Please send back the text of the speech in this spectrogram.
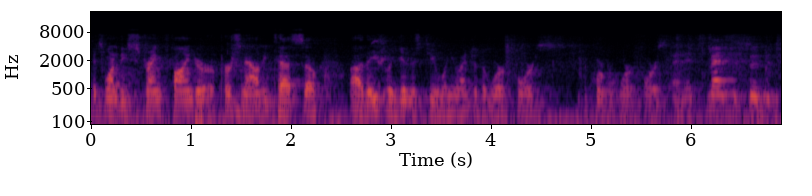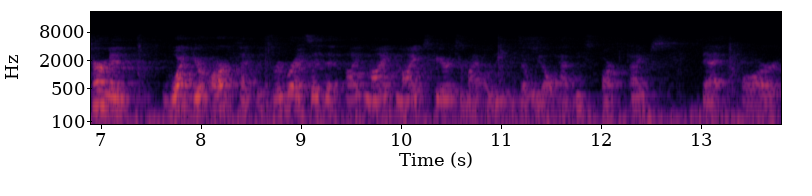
It's one of these strength finder or personality tests. So uh, they usually give this to you when you enter the workforce, the corporate workforce, and it's meant to determine what your archetype is. Remember, I said that I, my my experience or my belief is that we all have these archetypes that are,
